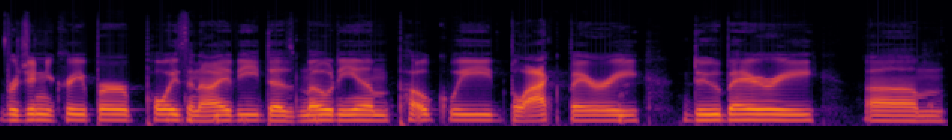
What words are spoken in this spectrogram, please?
Virginia creeper, poison ivy, desmodium, pokeweed, blackberry, dewberry. Um,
